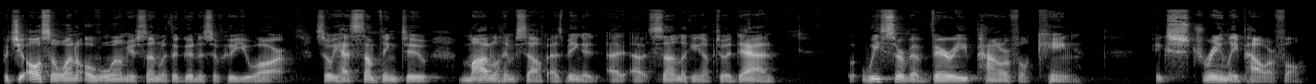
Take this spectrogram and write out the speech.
but you also want to overwhelm your son with the goodness of who you are. So he has something to model himself as being a, a, a son looking up to a dad we serve a very powerful king, extremely powerful.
